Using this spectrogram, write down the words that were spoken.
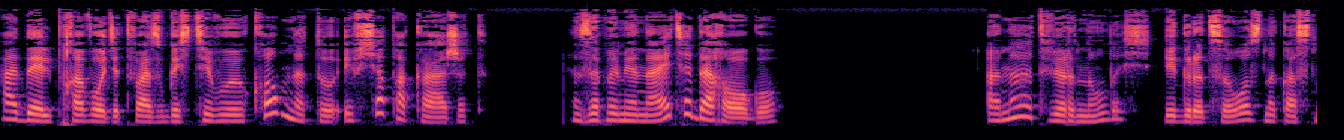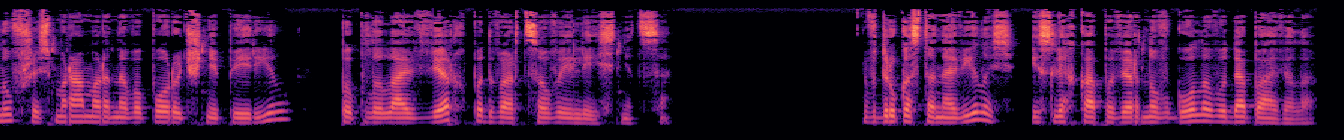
Адель проводит вас в гостевую комнату и все покажет. Запоминайте дорогу. Она отвернулась и, грациозно коснувшись мраморного поручня перил, поплыла вверх по дворцовой лестнице. Вдруг остановилась и, слегка повернув голову, добавила.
